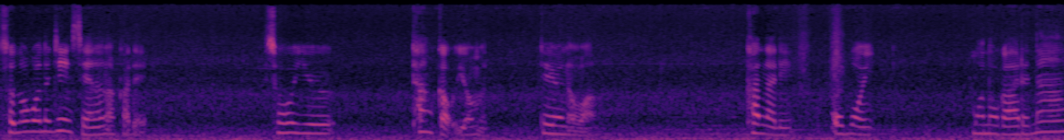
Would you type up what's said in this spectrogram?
その後の人生の中でそういう短歌を読むっていうのはかなり重いものがあるな。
